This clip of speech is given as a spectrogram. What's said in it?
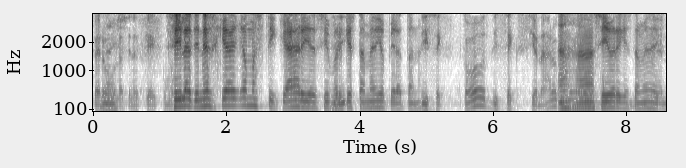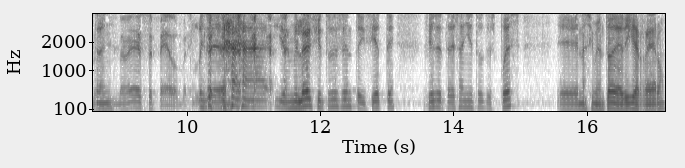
Pero nice. la tienes que. Como Sí, que la tienes que masticar y así porque Di- está medio piratona. dise- ¿Cómo? ¿Diseccionar o cómo? Ajá, sí, porque está medio extraño. No, ese pedo, hombre. y en 1967, fíjese, tres añitos después, eh, nacimiento de Eddie Guerrero,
